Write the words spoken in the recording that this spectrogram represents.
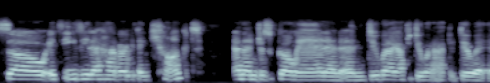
So it's easy to have everything chunked and then just go in and, and do what I have to do when I have to do it.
